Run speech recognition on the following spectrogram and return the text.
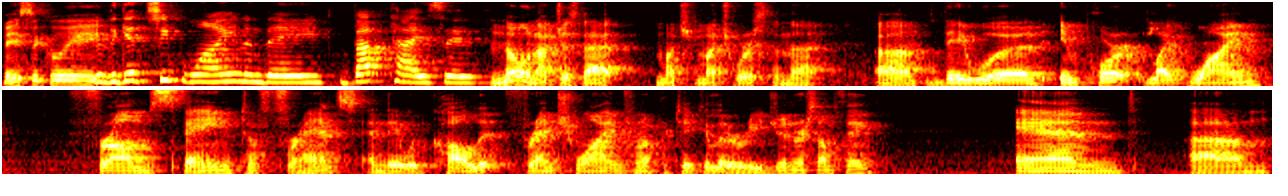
Basically. They get cheap wine and they baptize it. No, not just that. Much much worse than that. Um, they would import like wine from Spain to France, and they would call it French wine from a particular region or something. And um,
